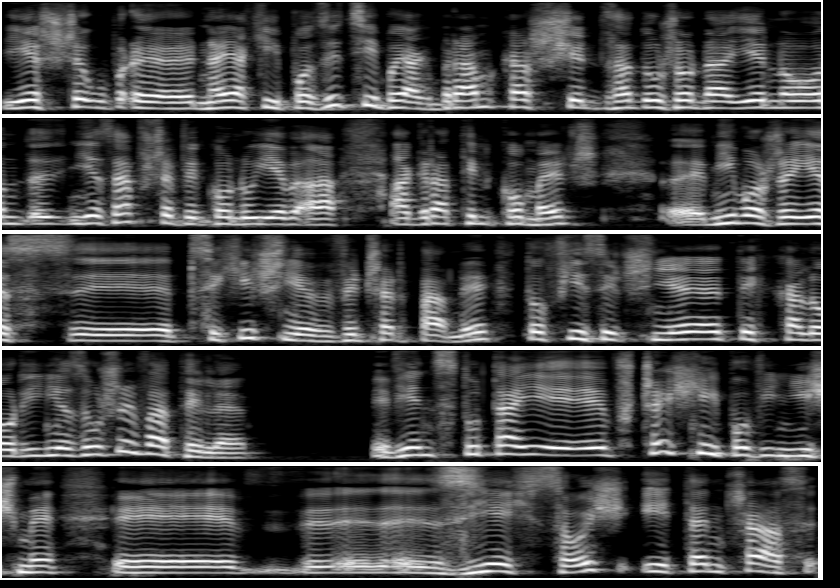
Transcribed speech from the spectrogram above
jeszcze, e, na jakiej pozycji, bo jak bramkarz się za dużo naje, no on nie zawsze wykonuje, a, a gra tylko mecz, e, mimo że jest e, psychicznie wyczerpany, to fizycznie tych kalorii nie zużywa tyle. Więc tutaj e, wcześniej powinniśmy e, zjeść coś i ten czas e,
